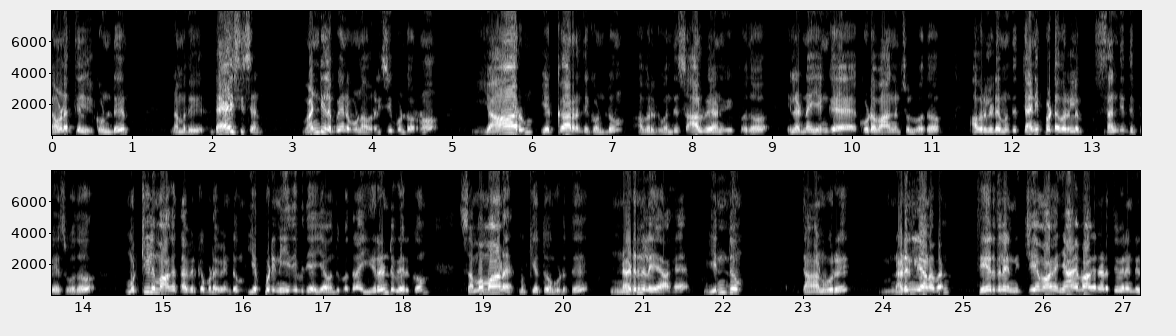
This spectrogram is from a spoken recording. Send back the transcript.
கவனத்தில் கொண்டு நமது டயசிசன் வண்டியில் போய் என்ன பண்ணும்? அவர் ரிசீவ் பண்ணிட்டு வரணும். யாரும் எக்காரணத்தை கொண்டும் அவருக்கு வந்து சால்வை அணிவிப்பதோ இல்லைன்னா எங்க கூட வாங்கன்னு சொல்வதோ அவர்களிடம் வந்து தனிப்பட்டவர்களை சந்தித்து பேசுவதோ முற்றிலுமாக தவிர்க்கப்பட வேண்டும். எப்படி நீதிபதி ஐயா வந்து பார்த்தீங்கன்னா இரண்டு பேருக்கும் சமமான முக்கியத்துவம் கொடுத்து நடுநிலையாக இன்றும் தான் ஒரு நடுநிலையானவன் தேர்தலை நிச்சயமாக நியாயமாக நடத்துவேன் என்று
